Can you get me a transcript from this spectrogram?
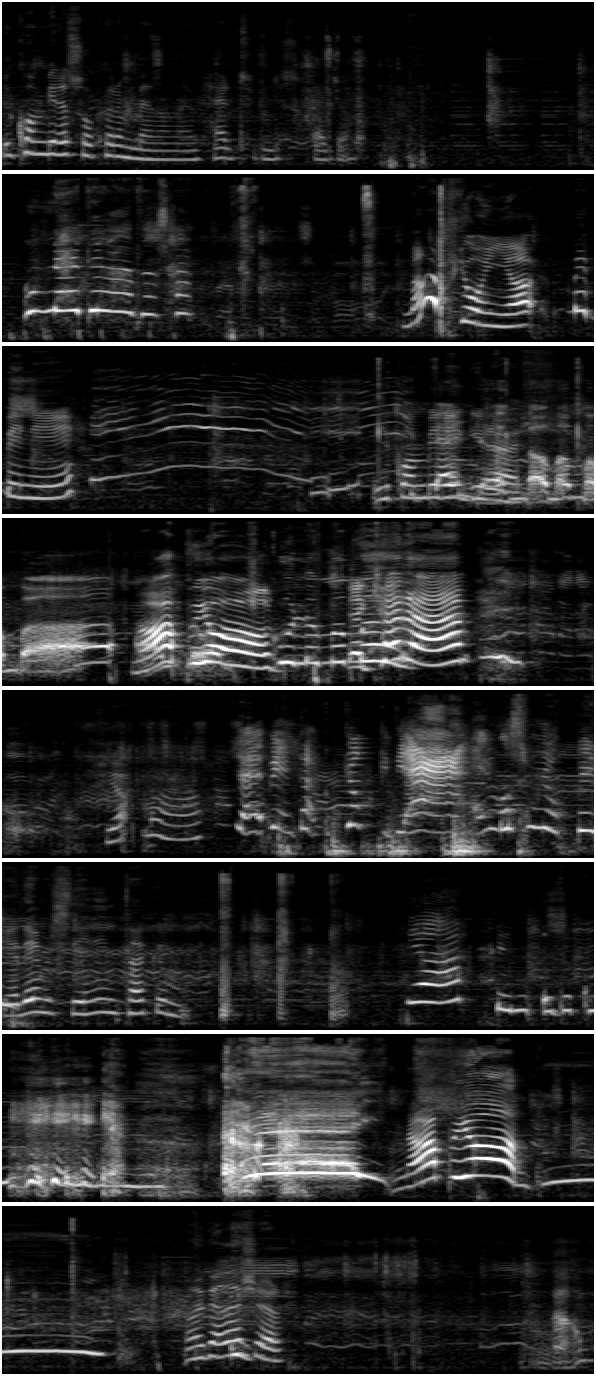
İlk 11'e sokarım ben onu. Her türlü sokacağım. Sen? Ne yapıyorsun ya? Be beni. İlk 11'e girer. Baba. Ne yapıyorsun? Ya Kerem. Yapma. Ya benim takım çok gibi ya. Elmasım yok benim. Kerem senin takım. Ya. Benim ödekum. Ne yapıyorsun? Arkadaşlar Selam.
